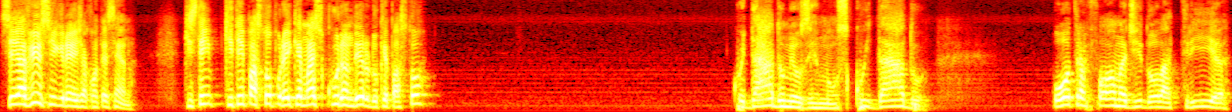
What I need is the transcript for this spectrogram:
Você já viu isso em igreja acontecendo? Que tem, que tem pastor por aí que é mais curandeiro do que pastor? Cuidado, meus irmãos, cuidado. Outra forma de idolatria.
